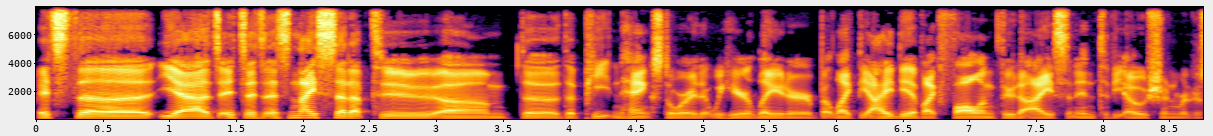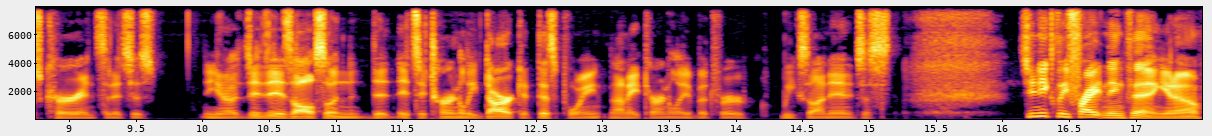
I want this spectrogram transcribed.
It's the yeah. It's it's it's, it's a nice setup to um the the Pete and Hank story that we hear later. But like the idea of like falling through the ice and into the ocean where there's currents and it's just you know it is also in the, it's eternally dark at this point. Not eternally, but for weeks on end. It's just it's a uniquely frightening thing, you know.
